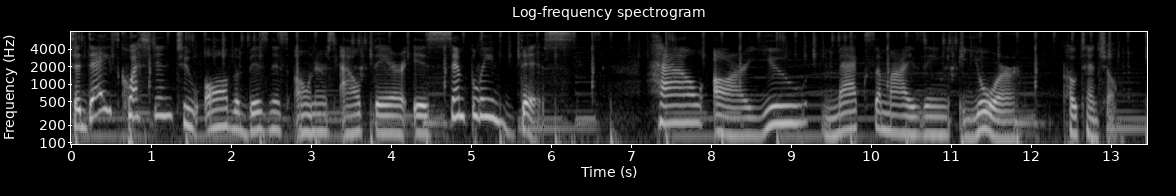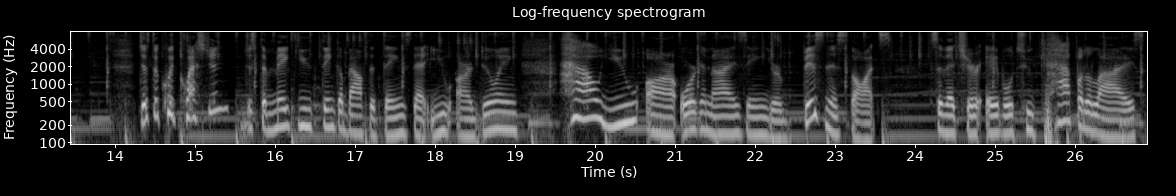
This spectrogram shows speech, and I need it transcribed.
today's question to all the business owners out there is simply this How are you maximizing your potential? Just a quick question, just to make you think about the things that you are doing, how you are organizing your business thoughts so that you're able to capitalize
